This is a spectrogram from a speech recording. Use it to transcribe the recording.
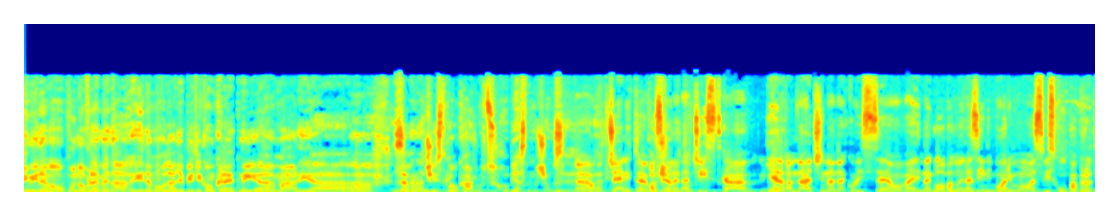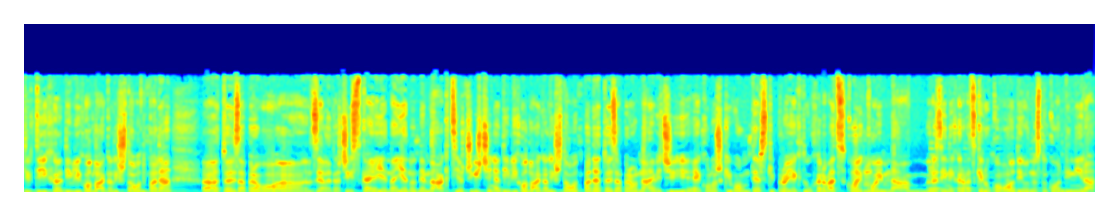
I mi nemamo puno vremena, idemo dalje biti konkretni. E, Marija, e, zelena čistka u Karlovcu, objasnimo čemu se E, radi. Općenito je ovo Općenito. zelena čistka jedan od načina na koji se ovaj, na globalnoj razini borimo svi skupa protiv tih divljih odlagališta otpada. E, to je zapravo zelena čistka je jedna jednodnevna akcija čišćenja divljih odlagališta otpada. To je zapravo najveći ekološki volonterski projekt u Hrvatskoj kojim na razini Hrvatske rukovodi odnosno koordinira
